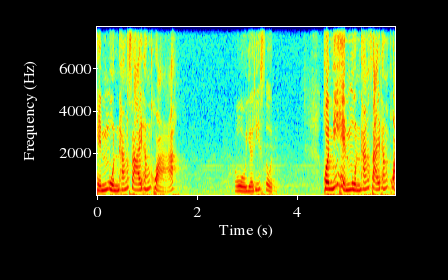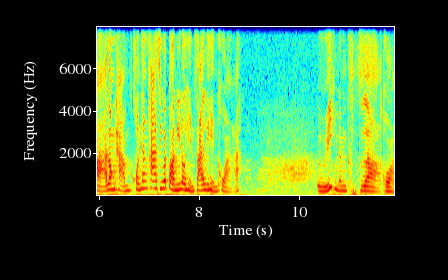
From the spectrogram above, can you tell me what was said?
เห็นหมุนทั้งซ้ายทั้งขวา โอ้เยอะที่สุด คนนี้เห็นหมุนทั้งซ้ายทั้งขวา ลองถามคนข้างๆซิว่าตอนนี้เราเห็นซ้ายหรือเห็นขวา เอ้ยมันสลาขวา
